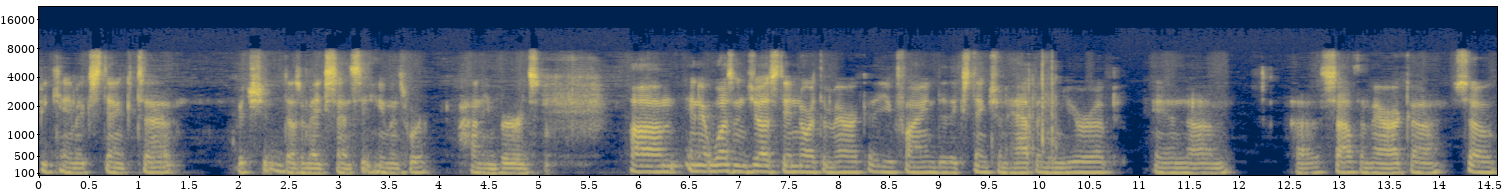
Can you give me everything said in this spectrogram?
became extinct, uh, which doesn't make sense that humans were hunting birds. Um, and it wasn't just in North America. You find that extinction happened in Europe, in um, uh, South America. So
